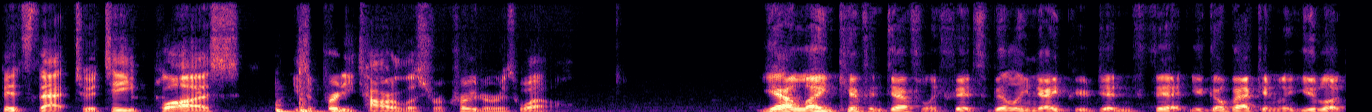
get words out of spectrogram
fits that to a T. Plus, he's a pretty tireless recruiter as well. Yeah, Lane Kiffin definitely fits. Billy Napier didn't fit. You go back and you look,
